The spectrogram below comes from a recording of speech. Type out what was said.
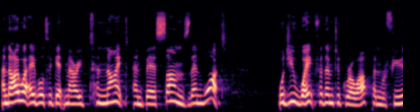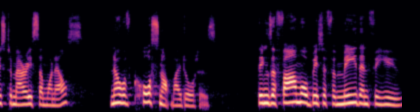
and I were able to get married tonight and bear sons, then what? Would you wait for them to grow up and refuse to marry someone else? No, of course not, my daughters. Things are far more bitter for me than for you,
